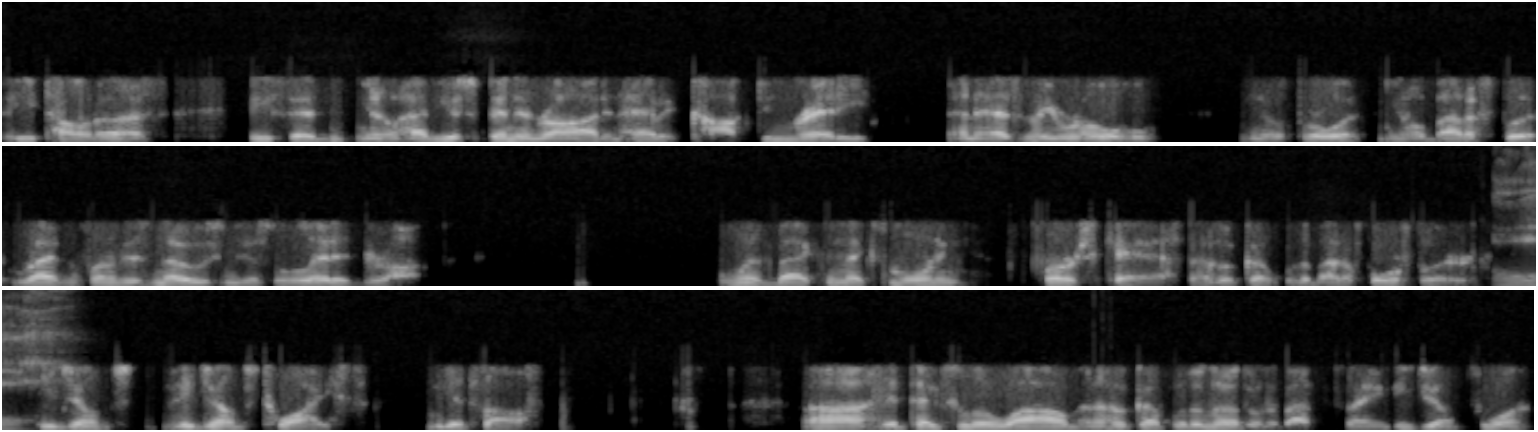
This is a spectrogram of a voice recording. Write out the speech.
he taught us. He said, you know, have your spinning rod and have it cocked and ready, and as they roll, you know, throw it, you know, about a foot right in front of his nose and just let it drop. Went back the next morning, first cast, I hook up with about a four footer. oh He jumps he jumps twice and gets off. Uh, it takes a little while, then I hook up with another one about the same. He jumps once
